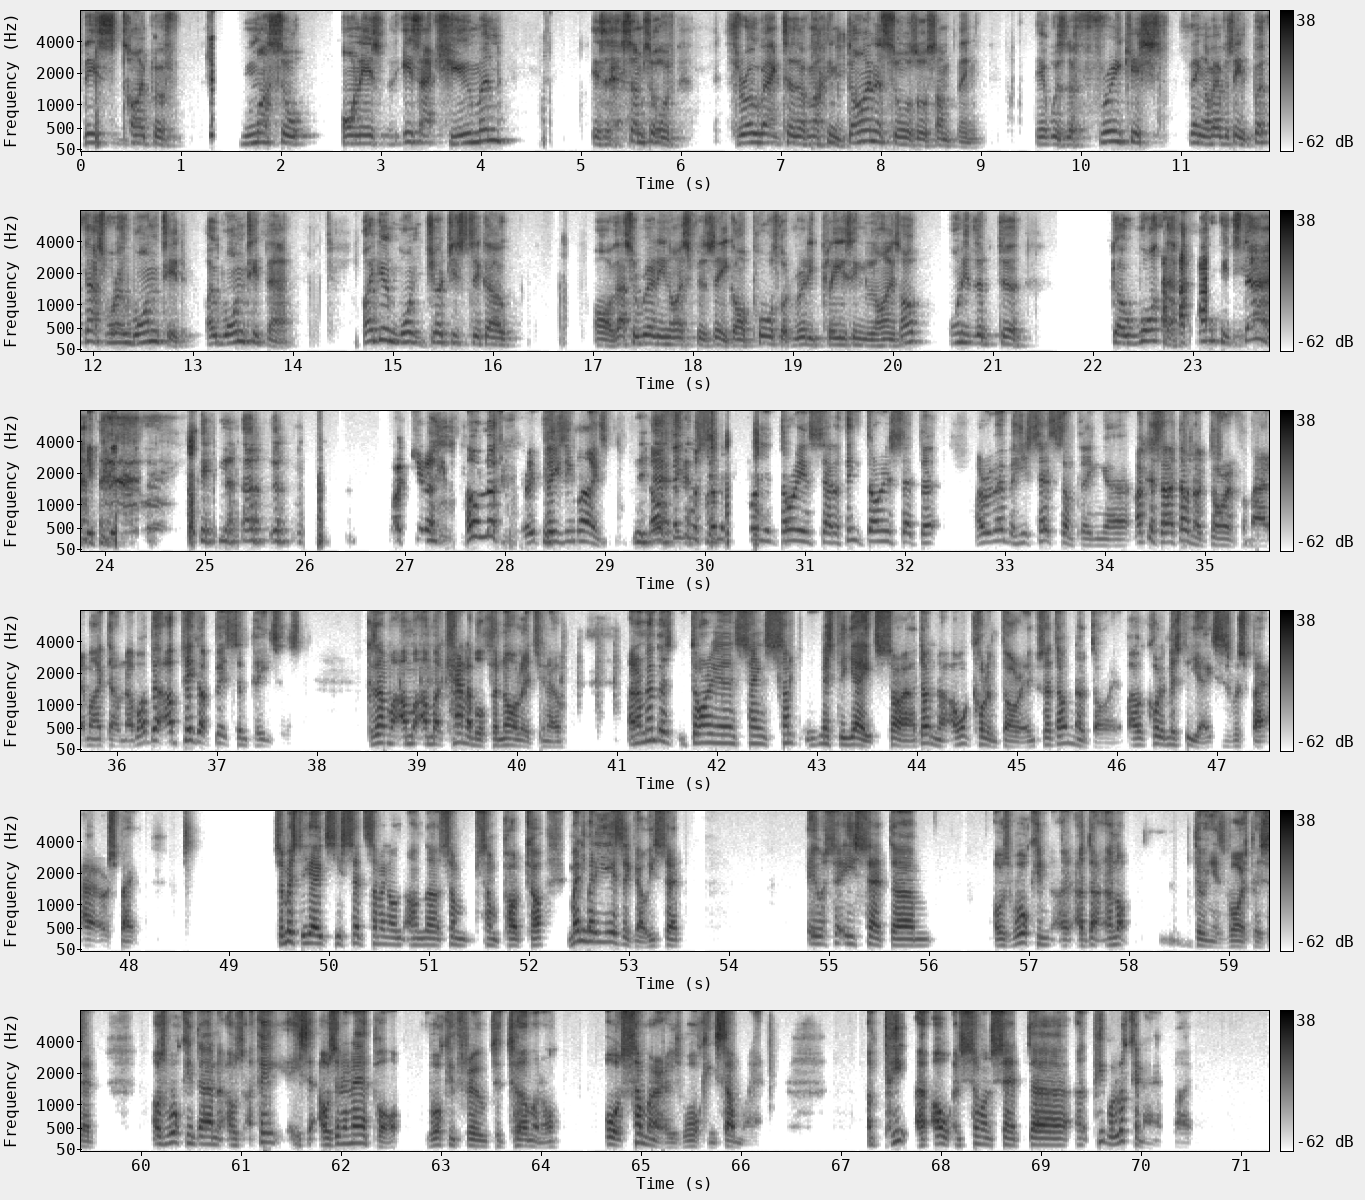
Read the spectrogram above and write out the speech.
this type of muscle on his? Is that human? Is it some sort of throwback to the fucking dinosaurs or something? It was the freakish thing I've ever seen. But that's what I wanted. I wanted that. I didn't want judges to go, oh, that's a really nice physique. Oh, Paul's got really pleasing lines. I wanted them to go, what the fuck is that? oh, look, very pleasing lines. No, I think it was something Dorian, Dorian said. I think Dorian said that. I remember he said something. Uh, like I said, I don't know Dorian from Adam. I don't know. But I'll pick up bits and pieces because I'm, I'm, I'm a cannibal for knowledge, you know. And I remember Dorian saying something, Mr. Yates. Sorry, I don't know. I won't call him Dorian because I don't know Dorian. I'll call him Mr. Yates as respect, out of respect. So Mr. Yates, he said something on on uh, some some podcast many many years ago. He said it was. He said um, I was walking. I, I am not doing his voice, but he said I was walking down. I was. I think he said I was in an airport walking through to terminal or somewhere. He was walking somewhere and pe- uh, oh, and someone said uh, people looking at it like,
